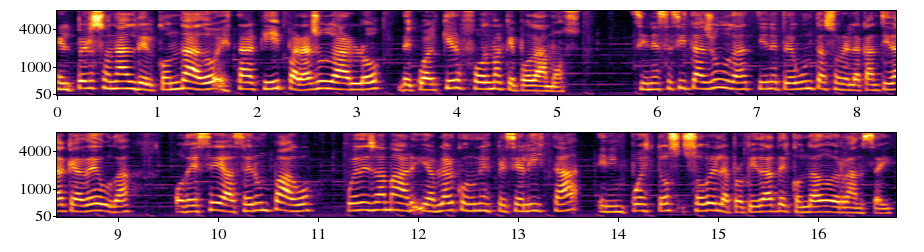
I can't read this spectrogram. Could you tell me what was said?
el personal del condado está aquí para ayudarlo de cualquier forma que podamos. Si necesita ayuda, tiene preguntas sobre la cantidad que adeuda o desea hacer un pago, puede llamar y hablar con un especialista en impuestos sobre la propiedad del condado de Ramsey.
